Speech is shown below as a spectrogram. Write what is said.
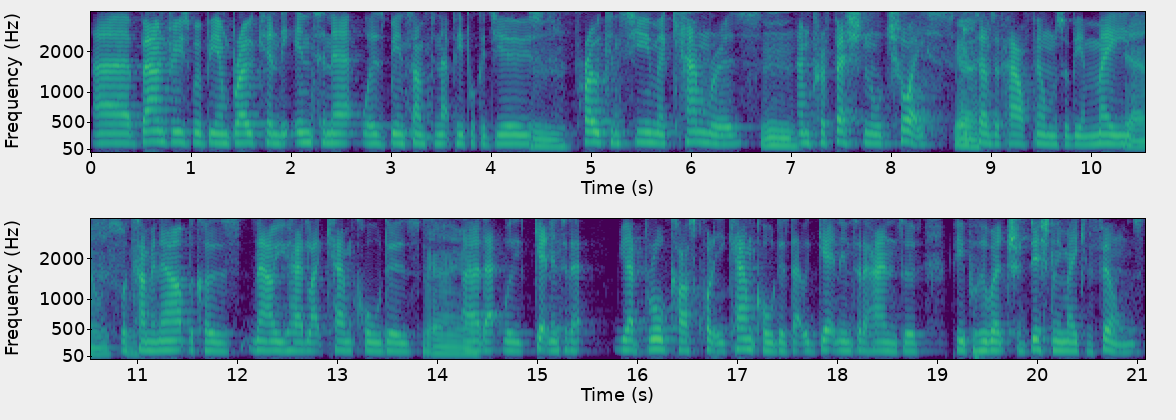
uh, boundaries were being broken. The internet was being something that people could use. Mm. Pro-consumer cameras and professional choice Yeah. in terms of how films were being made Yeah, was- were coming out because now you had like camcorders yeah. Uh, that were getting into the you had broadcast quality camcorders that were getting into the hands of people who weren't traditionally making films.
